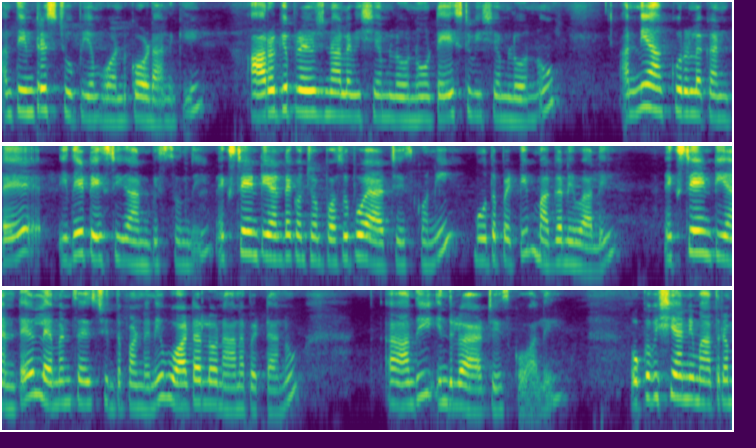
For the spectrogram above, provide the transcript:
అంత ఇంట్రెస్ట్ చూపియం వండుకోవడానికి. ఆరోగ్య ప్రయోజనాల విషయంలోనూ టేస్ట్ విషయంలోనూ అన్ని ఆకుకూరల కంటే ఇదే టేస్టీగా అనిపిస్తుంది. నెక్స్ట్ ఏంటి అంటే కొంచెం పసుపు యాడ్ చేసుకొని మూత పెట్టి మగ్గనివ్వాలి. నెక్స్ట్ ఏంటి అంటే లెమన్ సైజ్ చింతపండుని వాటర్లో నానబెట్టాను అది ఇందులో యాడ్ చేసుకోవాలి. ఒక విషయాన్ని మాత్రం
